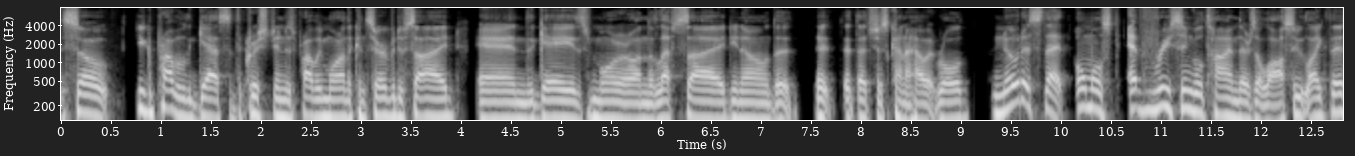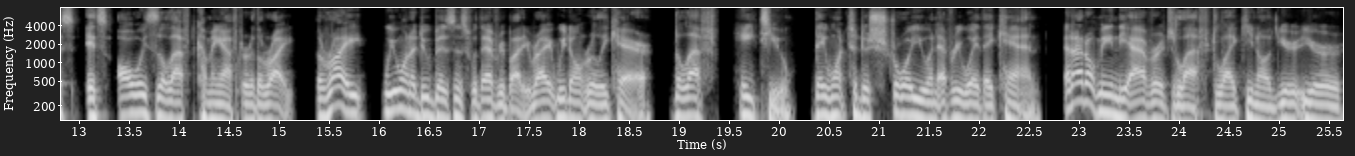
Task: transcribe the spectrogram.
So you could probably guess that the Christian is probably more on the conservative side, and the gay is more on the left side. You know, that that that- that's just kind of how it rolled. Notice that almost every single time there's a lawsuit like this, it's always the left coming after the right. The right, we want to do business with everybody, right? We don't really care. The left hate you. They want to destroy you in every way they can. And I don't mean the average left, like you know, your your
